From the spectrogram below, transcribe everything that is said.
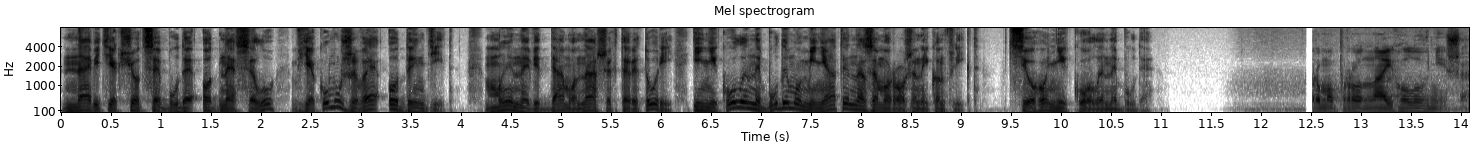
навіть якщо це буде одне село, в якому живе один дід. Ми не віддамо наших територій і ніколи не будемо міняти на заморожений конфлікт. Цього ніколи не буде. Про найголовніше.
